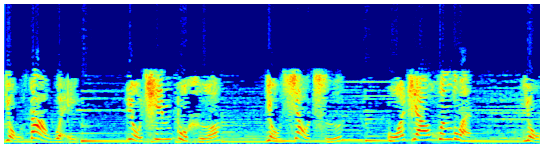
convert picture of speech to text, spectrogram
有大伟，六亲不和；有孝慈，国家混乱；有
